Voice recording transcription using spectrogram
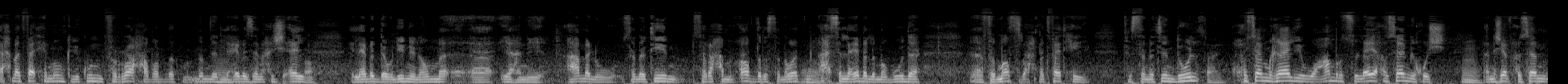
أحمد فتحي ممكن يكون في الراحة برضك من ضمن اللعيبة زي ما حش قال. اللعيبة الدوليين اللي هم آه، يعني عملوا سنتين بصراحة من أفضل السنوات من أحسن اللعيبة اللي موجودة آه، في مصر أحمد فتحي في السنتين دول صحيح. حسام غالي وعمرو السوليه حسام يخش. مم. أنا شايف حسام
